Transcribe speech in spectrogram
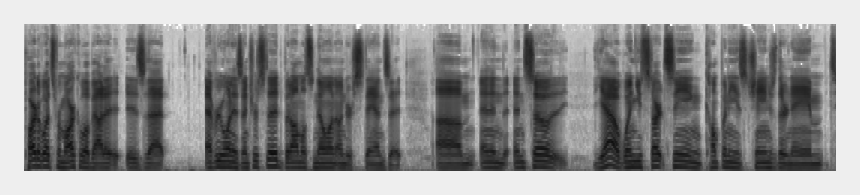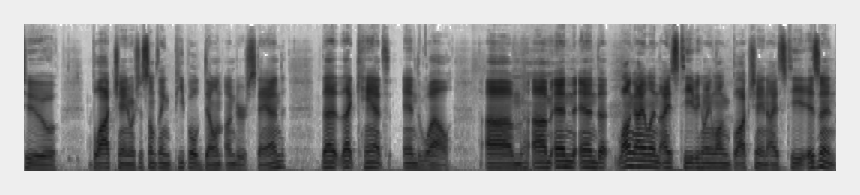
part of what's remarkable about it is that everyone is interested, but almost no one understands it. Um, and and so yeah, when you start seeing companies change their name to blockchain, which is something people don't understand, that that can't end well. Um, um, and and Long Island Iced Tea becoming Long Blockchain Iced Tea isn't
